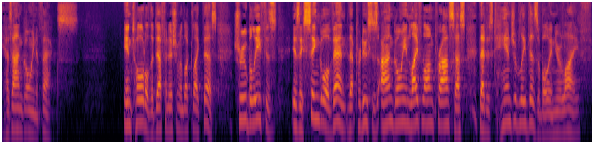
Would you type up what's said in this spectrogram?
It has ongoing effects. In total, the definition would look like this True belief is, is a single event that produces ongoing, lifelong process that is tangibly visible in your life.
